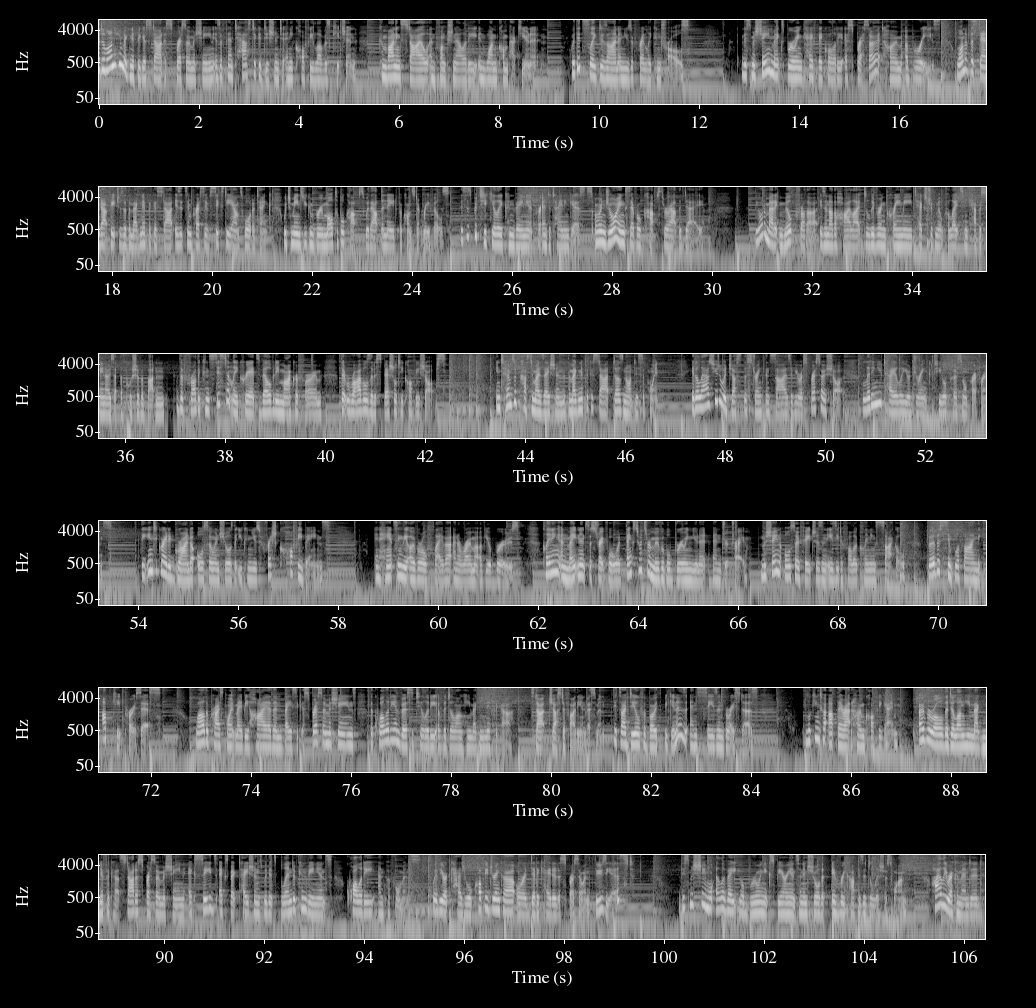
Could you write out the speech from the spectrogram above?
The DeLonghi Magnifica Start espresso machine is a fantastic addition to any coffee lover's kitchen, combining style and functionality in one compact unit. With its sleek design and user friendly controls, this machine makes brewing cafe quality espresso at home a breeze. One of the standout features of the Magnifica Start is its impressive 60 ounce water tank, which means you can brew multiple cups without the need for constant refills. This is particularly convenient for entertaining guests or enjoying several cups throughout the day. The automatic milk frother is another highlight, delivering creamy, textured milk for lattes and cappuccinos at the push of a button. The frother consistently creates velvety microfoam that rivals at a specialty coffee shops. In terms of customization, the Magnifica Start does not disappoint. It allows you to adjust the strength and size of your espresso shot, letting you tailor your drink to your personal preference. The integrated grinder also ensures that you can use fresh coffee beans, enhancing the overall flavour and aroma of your brews. Cleaning and maintenance are straightforward thanks to its removable brewing unit and drip tray. Machine also features an easy to follow cleaning cycle, further simplifying the upkeep process. While the price point may be higher than basic espresso machines, the quality and versatility of the DeLonghi Magnifica start justify the investment. It's ideal for both beginners and seasoned baristas looking to up their at-home coffee game. Overall, the DeLonghi Magnifica Start Espresso machine exceeds expectations with its blend of convenience, quality, and performance. Whether you're a casual coffee drinker or a dedicated espresso enthusiast, this machine will elevate your brewing experience and ensure that every cup is a delicious one. Highly recommended.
